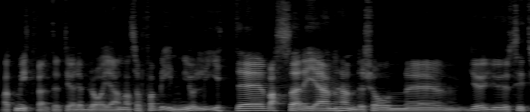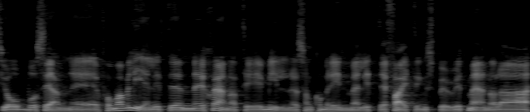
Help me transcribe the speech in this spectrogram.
att mittfältet gör det bra igen. Alltså Fabinho lite vassare igen. Henderson eh, gör ju sitt jobb och sen får man väl ge en liten stjärna till Milner som kommer in med lite fighting spirit med. Några,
